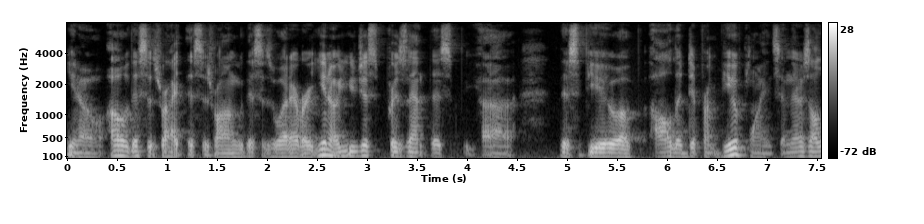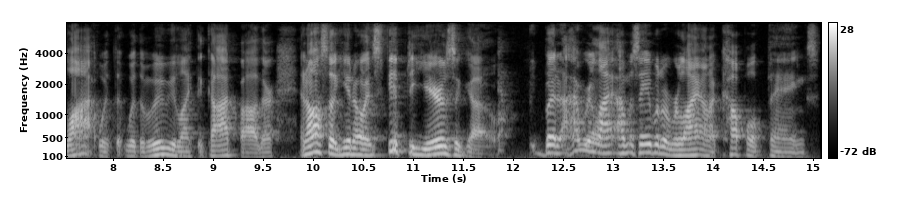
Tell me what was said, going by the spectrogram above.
you know, oh, this is right, this is wrong, this is whatever. You know, you just present this. Uh, this view of all the different viewpoints, and there's a lot with the, with a movie like The Godfather, and also, you know, it's 50 years ago, but I rely, I was able to rely on a couple things.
